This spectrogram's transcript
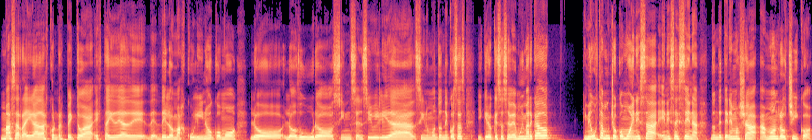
más arraigadas con respecto a esta idea de, lo masculino como lo, lo, duro, sin sensibilidad, sin un montón de cosas, y creo que eso se ve muy marcado. Y me gusta mucho cómo en esa, en esa escena donde tenemos ya a Monroe chico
